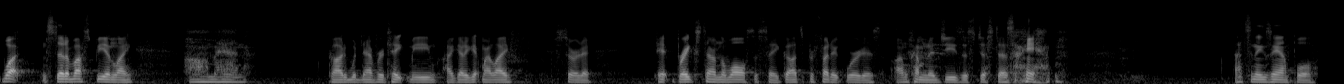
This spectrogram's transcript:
what? Instead of us being like, oh man, God would never take me. I got to get my life sorted. It breaks down the walls to say God's prophetic word is, I'm coming to Jesus just as I am. That's an example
